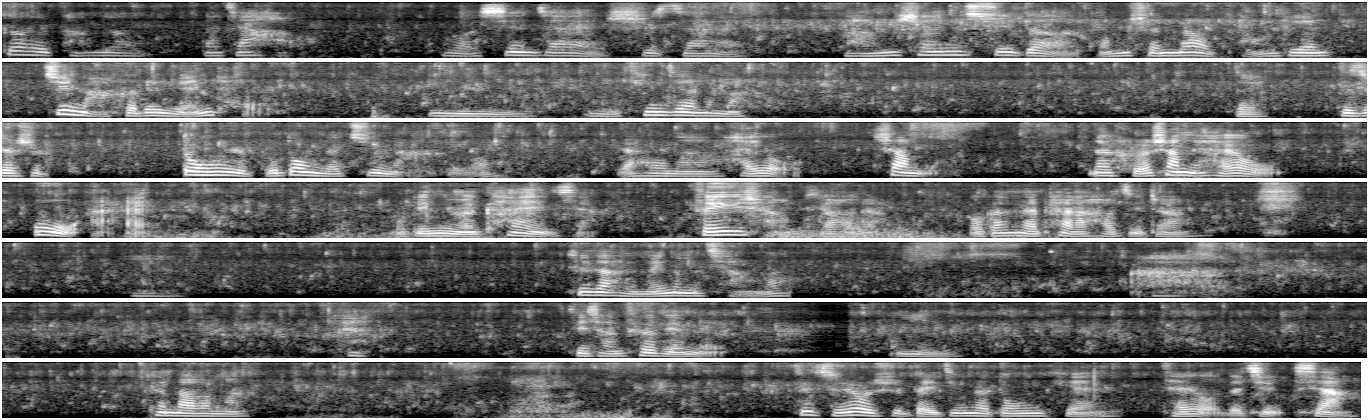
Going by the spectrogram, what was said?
各位朋友，大家好！我现在是在房山区的王神庙旁边，拒马河的源头。嗯，你听见了吗？对，这就是冬日不动的巨马河。然后呢，还有上面那河上面还有雾霭，我给你们看一下，非常漂亮。我刚才拍了好几张。嗯。现在还没那么强了，啊，看，这场特别美，嗯，看到了吗？这只有是北京的冬天才有的景象，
